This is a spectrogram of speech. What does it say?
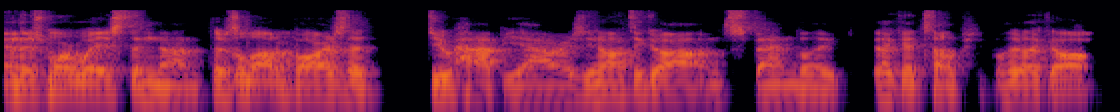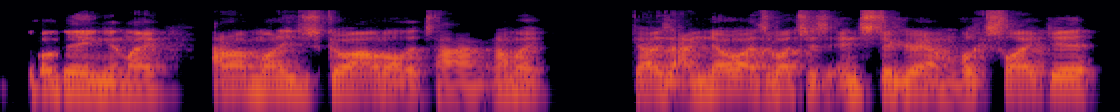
and there's more ways than none. There's a lot of bars that do happy hours. You don't have to go out and spend like like I tell people. They're like, oh, clothing and like I don't have money, just go out all the time. And I'm like, guys, I know as much as Instagram looks like it,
